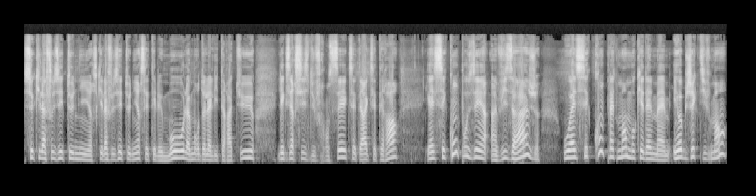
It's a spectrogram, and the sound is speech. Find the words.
ce qui la faisait tenir. Ce qui la faisait tenir, c'était les mots, l'amour de la littérature, l'exercice du français, etc., etc. Et elle s'est composée un, visage où elle s'est complètement moquée d'elle-même. Et objectivement,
